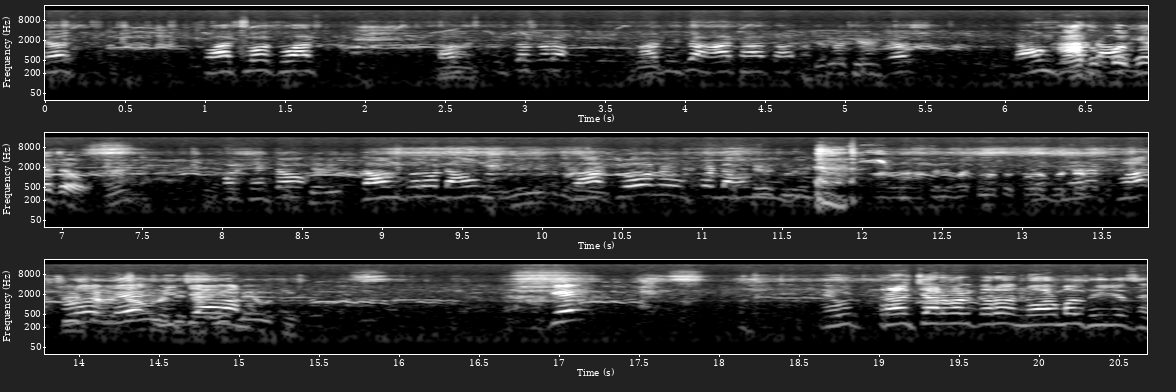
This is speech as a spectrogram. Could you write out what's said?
યસ. શ્વાસ લો શ્વાસ. ઊંચા કરો. હાથ ઊંચા હાથ હાથ હાથ. યસ. ડાઉન હાથ ઉપર ખેંચો. ઉપર ખેંચો. ડાઉન કરો ડાઉન. શ્વાસ લો ને ઉપર ડાઉન શ્વાસ છોડો એટલે નીચે આવવાનું. ઓકે? એવું ત્રણ ચાર વાર કરો નોર્મલ થઈ જશે.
